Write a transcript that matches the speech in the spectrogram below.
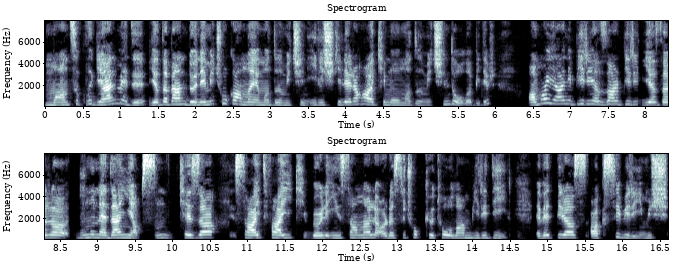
mantıklı gelmedi. Ya da ben dönemi çok anlayamadığım için, ilişkilere hakim olmadığım için de olabilir. Ama yani bir yazar bir yazara bunu neden yapsın? Keza Sait Faik böyle insanlarla arası çok kötü olan biri değil. Evet biraz aksi biriymiş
